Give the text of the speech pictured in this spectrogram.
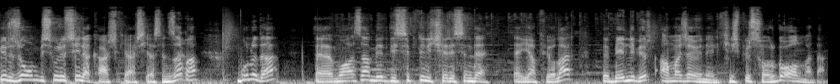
bir zombi sürüsüyle karşı karşıyasınız ama bunu da e, muazzam bir disiplin içerisinde e, yapıyorlar ve belli bir amaca yönelik hiçbir sorgu olmadan.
